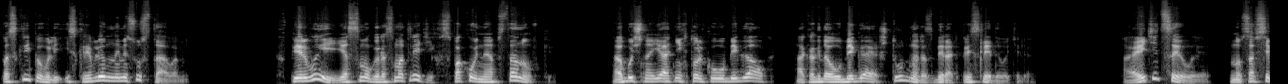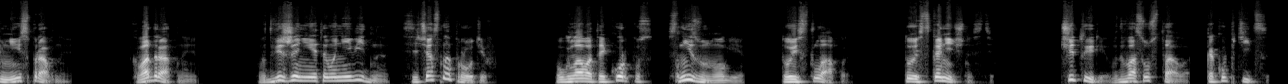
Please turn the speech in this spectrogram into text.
поскрипывали искривленными суставами. Впервые я смог рассмотреть их в спокойной обстановке. Обычно я от них только убегал, а когда убегаешь, трудно разбирать преследователя. А эти целые, но совсем неисправные. Квадратные. В движении этого не видно, сейчас напротив. Угловатый корпус, снизу ноги, то есть лапы, то есть конечности. Четыре, в два сустава, как у птицы.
